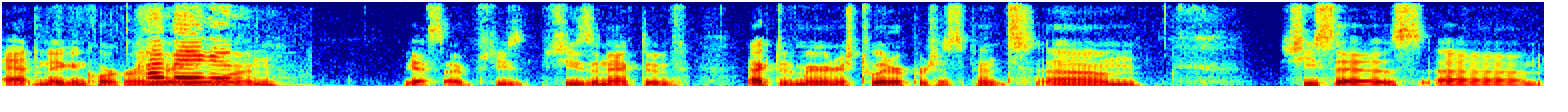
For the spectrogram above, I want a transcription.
at Megan Corcoran ninety Megan. Yes, I've, she's she's an active active Mariners Twitter participant. Um, she says, um,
